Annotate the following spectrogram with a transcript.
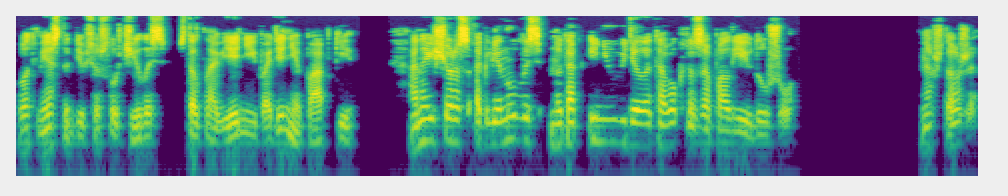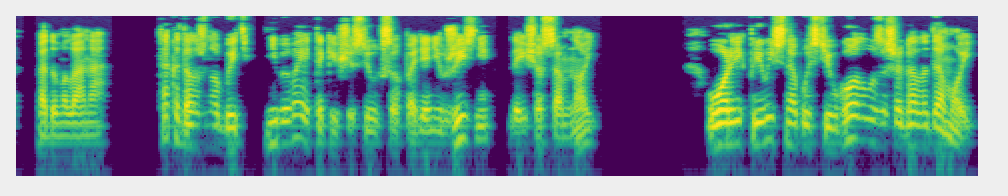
Вот место, где все случилось, столкновение и падение папки. Она еще раз оглянулась, но так и не увидела того, кто запал ей в душу. «Ну что же», — подумала она, — «так и должно быть. Не бывает таких счастливых совпадений в жизни, да еще со мной». Уорвик, привычно опустив голову, зашагала домой.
